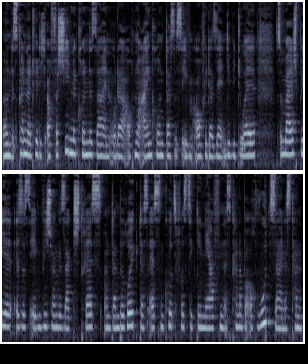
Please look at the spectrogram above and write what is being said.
und es können natürlich auch verschiedene Gründe sein oder auch nur ein Grund, das ist eben auch wieder sehr individuell. Zum Beispiel ist es eben, wie schon gesagt, Stress und dann beruhigt das Essen kurzfristig die Nerven. Es kann aber auch Wut sein, es kann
